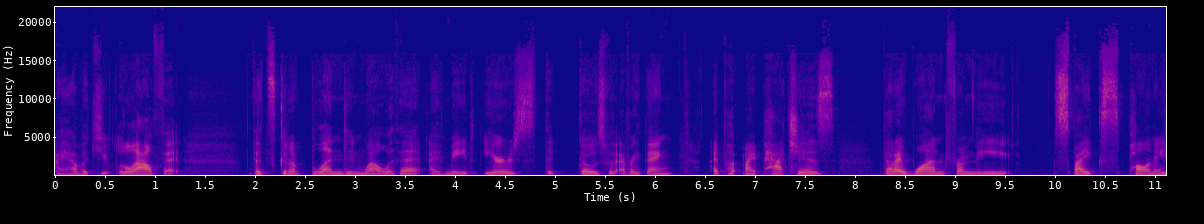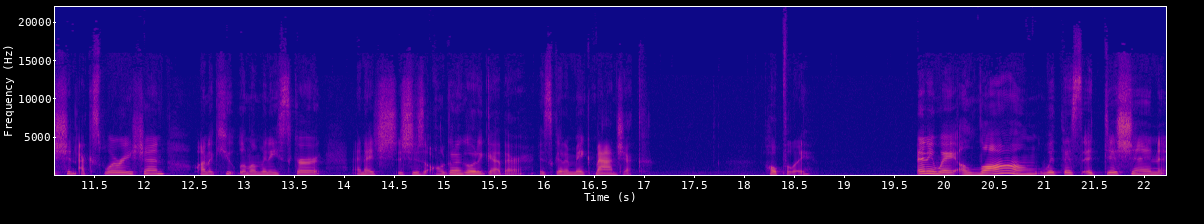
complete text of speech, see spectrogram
I have a cute little outfit that's going to blend in well with it. I've made ears that goes with everything. I put my patches that I won from the Spike's Pollen-Nation Exploration on a cute little mini skirt, and it's just all gonna go together. It's gonna make magic. Hopefully. Anyway, along with this addition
